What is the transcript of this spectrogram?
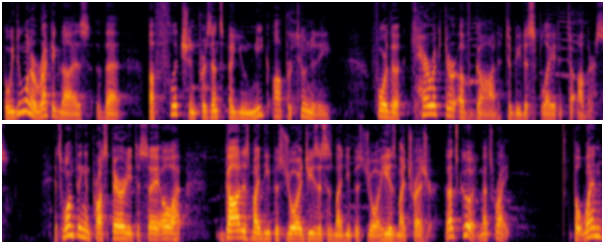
But we do want to recognize that affliction presents a unique opportunity for the character of God to be displayed to others. It's one thing in prosperity to say, oh, God is my deepest joy, Jesus is my deepest joy, he is my treasure. And that's good, and that's right. But when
